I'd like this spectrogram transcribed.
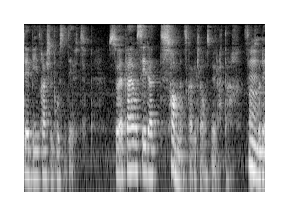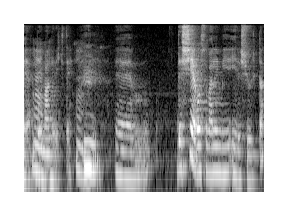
det bidrar ikke positivt. Så jeg pleier å si det at sammen skal vi klare å snu dette her. Sant? For det, det er veldig viktig. Eh, det skjer også veldig mye i det skjulte.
